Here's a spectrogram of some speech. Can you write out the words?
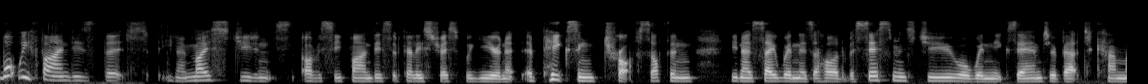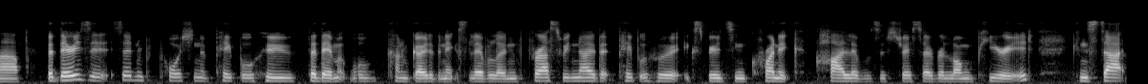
what we find is that you know most students obviously find this a fairly stressful year, and it, it, peaks and troughs. Often, you know, say when there's a whole lot of assessments due, or when the exams are about to come up, but there is a certain proportion of people who, for them, it will kind of go to the next level. And for us, we know that people who are experiencing chronic high levels of stress over a long period can start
